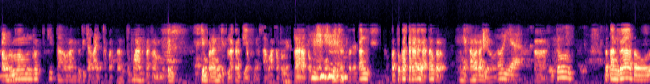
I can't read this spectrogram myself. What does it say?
Kalau memang menurut kita orang itu tidak layak dapat bantuan karena mungkin simpanannya di belakang dia punya sawah satu hektar atau punya mobil dan sebagainya kan petugas kadang-kadang nggak tahu kalau punya sawah kan ya. Oh iya, Nah, itu tetangga atau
